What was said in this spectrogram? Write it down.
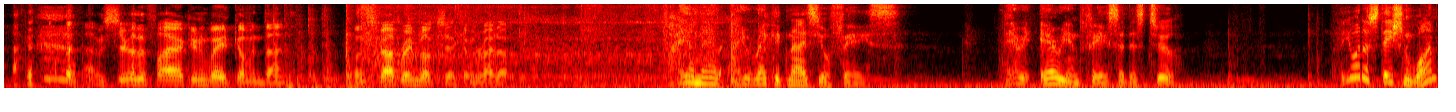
I'm sure the fire can wait, Commandant. One strawberry milkshake coming right up. Fireman, I recognize your face. Very Aryan face it is too. Are you out of station one?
